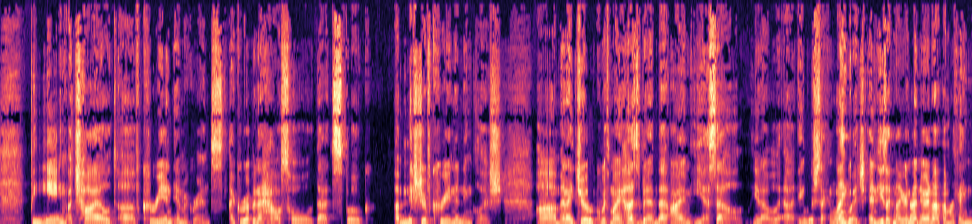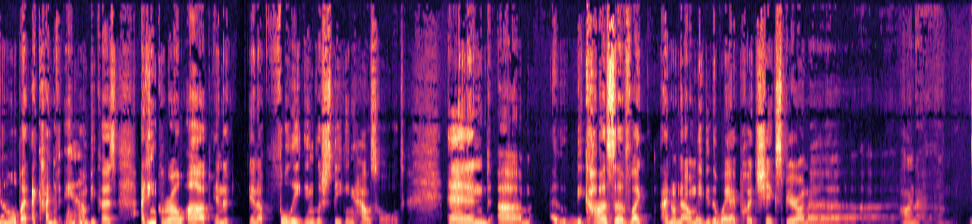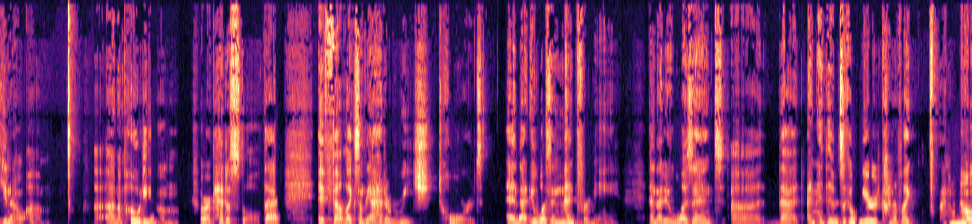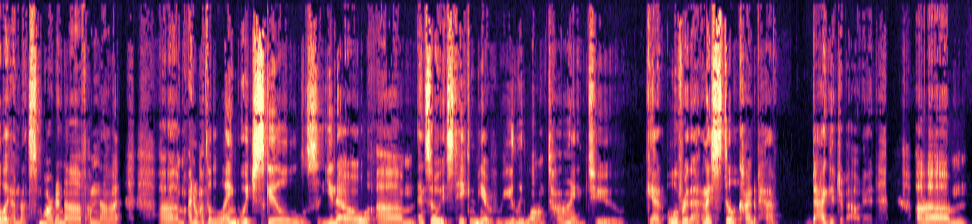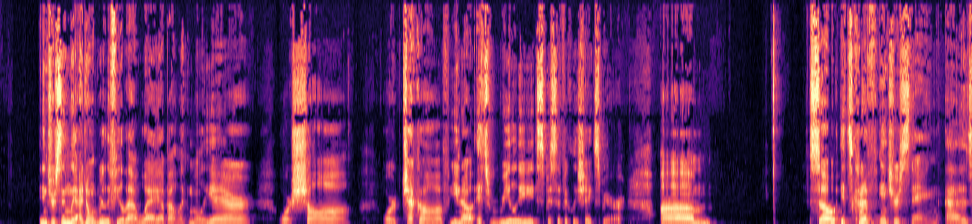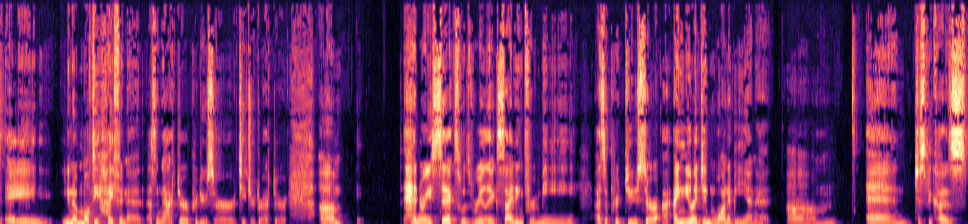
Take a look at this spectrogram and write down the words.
being a child of Korean immigrants, I grew up in a household that spoke a mixture of Korean and English. Um, and I joke with my husband that I'm ESL, you know, uh, English second language. And he's like, no, you're not. No, you're not. I'm like, I know, but I kind of am because I didn't grow up in a, in a fully English speaking household. And um, because of like, I don't know, maybe the way I put Shakespeare on a, on a, you know, um, on a podium or a pedestal that it felt like something I had to reach towards and that it wasn't meant for me and that it wasn't uh, that and it was like a weird kind of like I don't know, like I'm not smart enough. I'm not, um, I don't have the language skills, you know. Um, and so it's taken me a really long time to get over that. And I still kind of have baggage about it. Um, interestingly, I don't really feel that way about like Moliere or Shaw or Chekhov. You know, it's really specifically Shakespeare. Um, so it's kind of interesting as a you know multi hyphenate as an actor, producer, teacher, director. Um, Henry Six was really exciting for me as a producer. I, I knew I didn't want to be in it, um, and just because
